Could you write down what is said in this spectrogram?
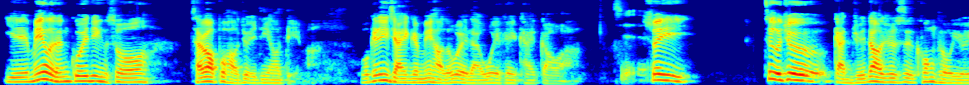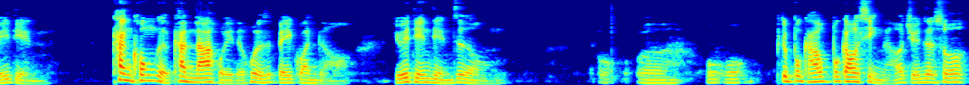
也没有人规定说财报不好就一定要跌嘛。我跟你讲一个美好的未来，我也可以开高啊，是，所以。这个就感觉到就是空头有一点看空的、看拉回的，或者是悲观的哦，有一点点这种，我我我我就不高不高兴了，然后觉得说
